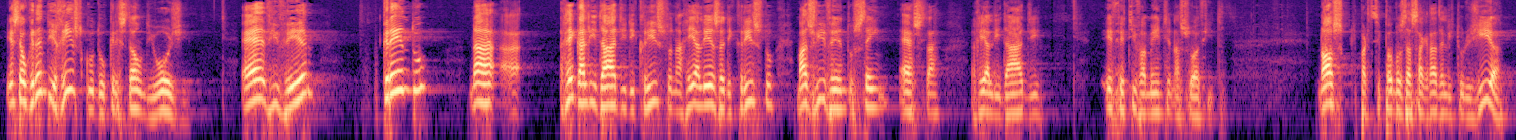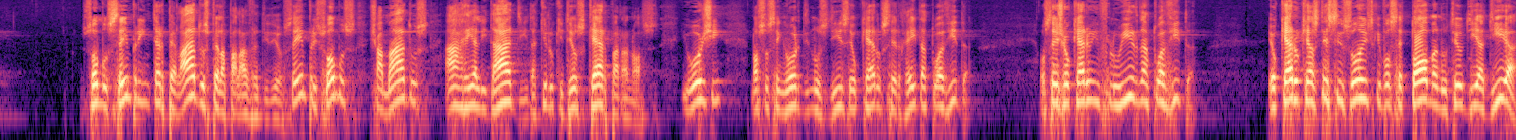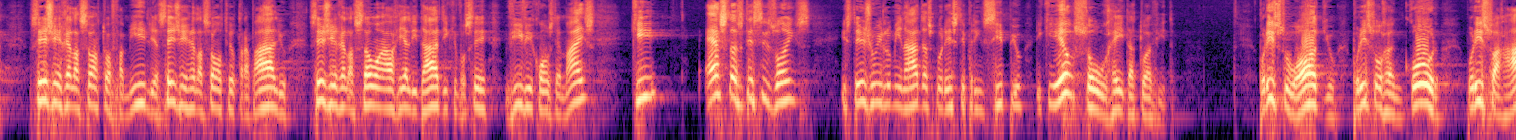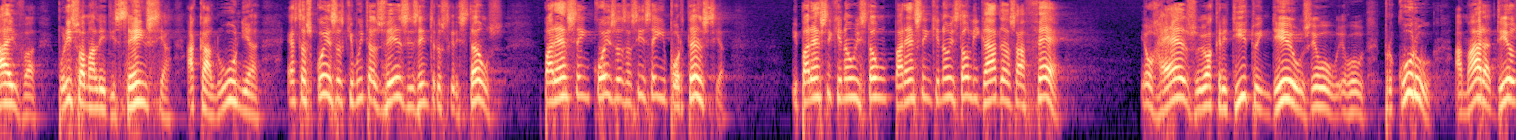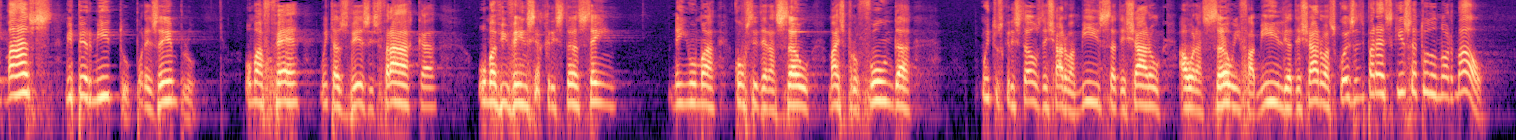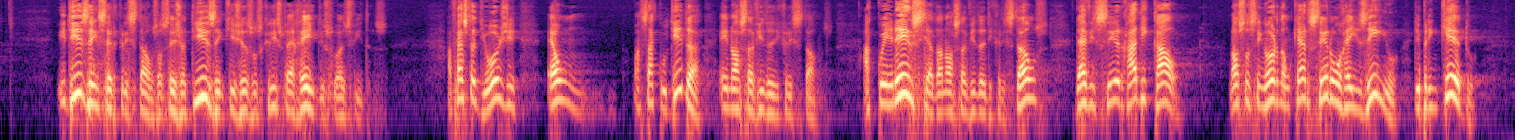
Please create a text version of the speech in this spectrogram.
Esse é o grande risco do cristão de hoje, é viver crendo na regalidade de Cristo, na realeza de Cristo, mas vivendo sem esta realidade efetivamente na sua vida. Nós que participamos da Sagrada Liturgia, Somos sempre interpelados pela palavra de Deus, sempre somos chamados à realidade daquilo que Deus quer para nós. E hoje, nosso Senhor nos diz: Eu quero ser rei da tua vida. Ou seja, eu quero influir na tua vida. Eu quero que as decisões que você toma no teu dia a dia, seja em relação à tua família, seja em relação ao teu trabalho, seja em relação à realidade que você vive com os demais, que estas decisões estejam iluminadas por este princípio de que eu sou o rei da tua vida. Por isso o ódio, por isso o rancor, por isso a raiva, por isso a maledicência, a calúnia, essas coisas que muitas vezes entre os cristãos parecem coisas assim sem importância e parece que não estão, parecem que não estão ligadas à fé. Eu rezo, eu acredito em Deus, eu, eu procuro amar a Deus, mas me permito, por exemplo, uma fé muitas vezes fraca, uma vivência cristã sem nenhuma consideração mais profunda, Muitos cristãos deixaram a missa, deixaram a oração em família, deixaram as coisas e parece que isso é tudo normal. E dizem ser cristãos, ou seja, dizem que Jesus Cristo é rei de suas vidas. A festa de hoje é um, uma sacudida em nossa vida de cristãos. A coerência da nossa vida de cristãos deve ser radical. Nosso Senhor não quer ser um reizinho de brinquedo,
